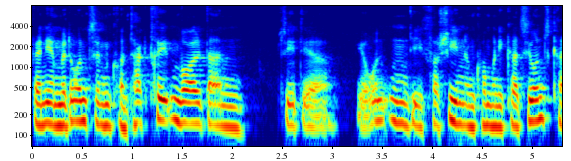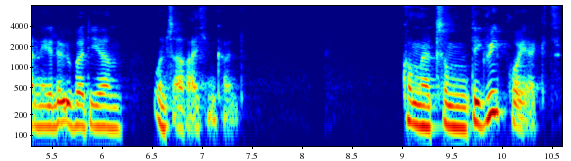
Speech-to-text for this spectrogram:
Wenn ihr mit uns in Kontakt treten wollt, dann seht ihr hier unten die verschiedenen Kommunikationskanäle, über die ihr uns erreichen könnt. Kommen wir zum Degree-Projekt.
